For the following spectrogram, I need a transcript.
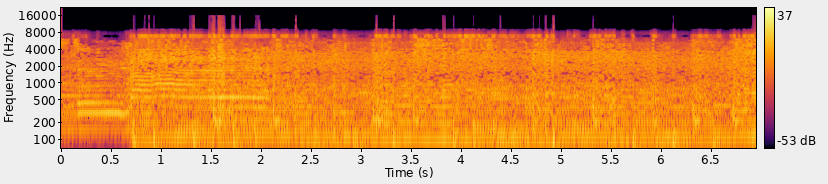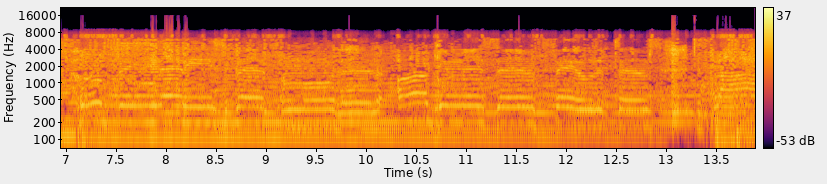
passing by Hoping that he's bent for more than arguments and failed attempts to fly.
